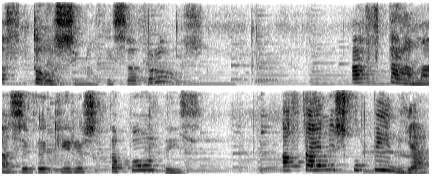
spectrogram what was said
Αυτός είναι ο θησαυρός. Αυτά μάζευε ο κύριος Χταπόδης. Αυτά είναι σκουπίδια.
